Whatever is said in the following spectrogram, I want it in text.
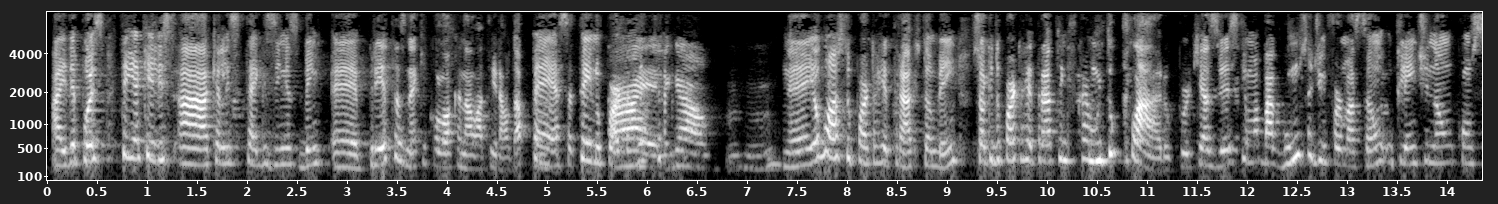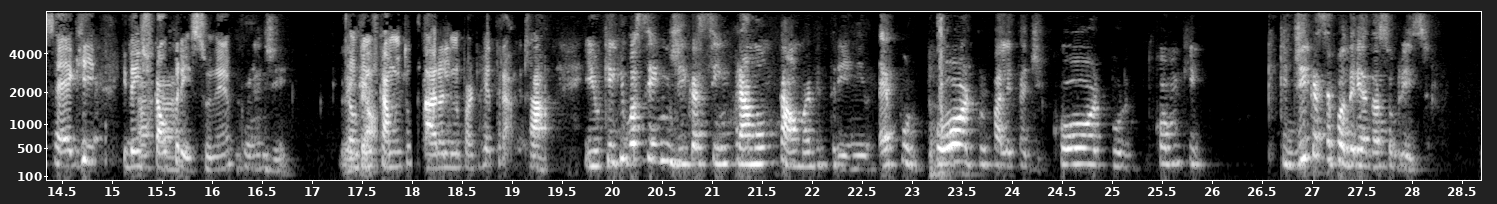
Aí depois tem aqueles, ah, aquelas tagzinhas bem é, pretas, né? Que coloca na lateral da peça. Tem no porta Ah, é legal. Uhum. Né? Eu gosto do porta-retrato também, só que do porta-retrato tem que ficar muito claro, porque às vezes tem uma bagunça de informação, o cliente não consegue identificar o preço, né? Entendi. Então tem que ficar muito claro ali no porta-retrato. Tá. E o que, que você indica, assim, para montar uma vitrine? É por cor, por paleta de cor, por... Como que... Que dica você poderia dar sobre isso?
